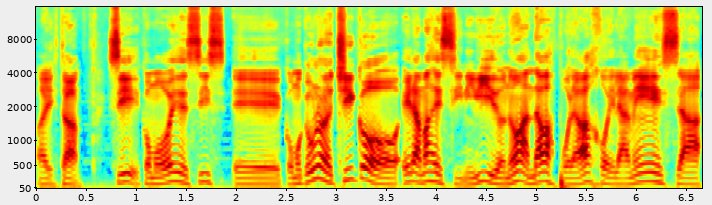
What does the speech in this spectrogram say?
Ahí está. Sí, como vos decís, eh, como que uno de chico era más desinhibido, ¿no? Andabas por abajo de la mesa,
